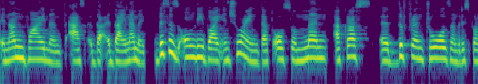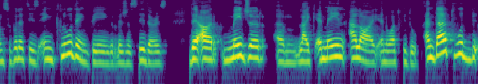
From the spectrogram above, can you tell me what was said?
a non-violent as dynamic. This is only by ensuring that also men across uh, different roles and responsibilities, including being religious leaders, they are major, um, like a main ally in what we do. And that would be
